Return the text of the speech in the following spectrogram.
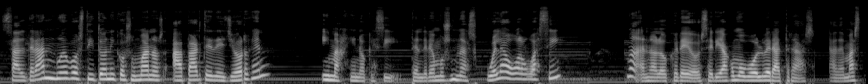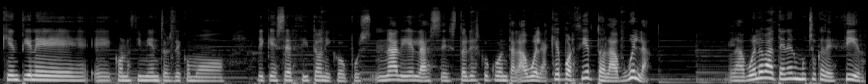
¿Saldrán nuevos titónicos humanos aparte de Jorgen? Imagino que sí. ¿Tendremos una escuela o algo así? No, lo creo, sería como volver atrás. Además, ¿quién tiene eh, conocimientos de cómo de qué ser citónico? Pues nadie, las historias que cuenta la abuela. Que por cierto, la abuela. La abuela va a tener mucho que decir.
